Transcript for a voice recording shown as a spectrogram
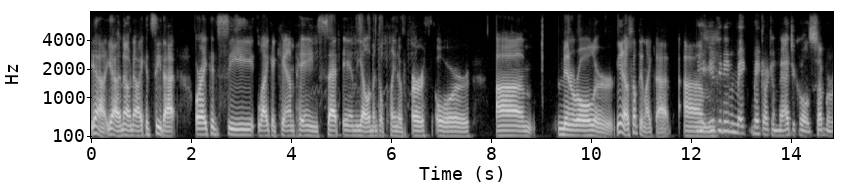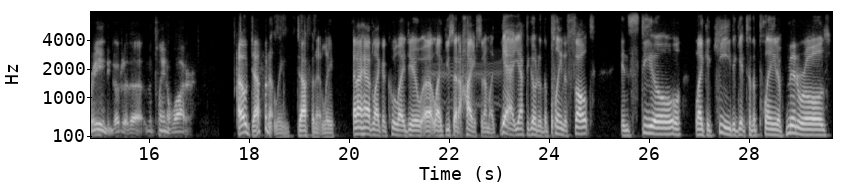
yeah, yeah, no, no, I could see that. Or I could see like a campaign set in the elemental plane of Earth or um, mineral or you know something like that. You- Um, you, could even make make like a magical submarine and go to the the plane of water. Oh, definitely, definitely. And I had like a cool idea, uh, like you said, a heist, and I'm like, yeah, you have to go to the plane of salt and steal like a key to get to the plane of minerals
